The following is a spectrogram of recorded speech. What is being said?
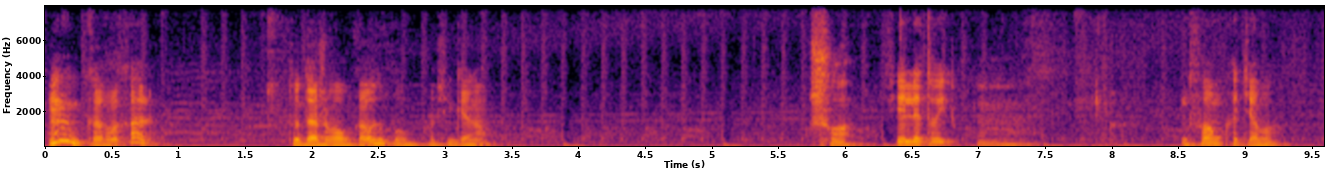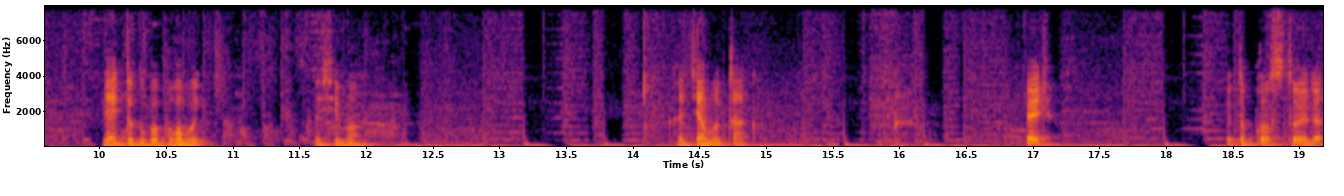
Ммм, Карвахаль. Тут даже волкаут был, офигенно. Шо? Фиолетовый. Информ хотя бы. Блять, только попробуй. Спасибо. Хотя бы так. Пять. Это простой, да?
